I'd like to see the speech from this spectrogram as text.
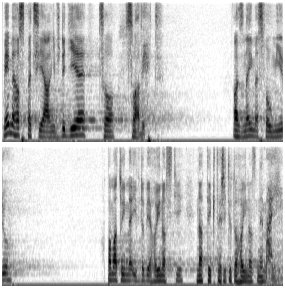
mějme ho speciální, vždyť je co slavit. Ale znejme svou míru pamatujme i v době hojnosti na ty, kteří tuto hojnost nemají.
